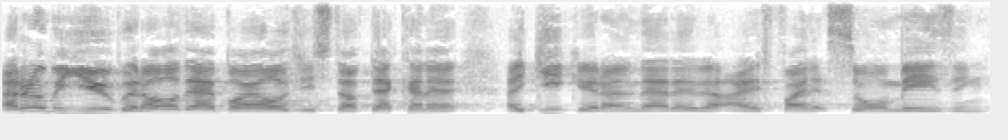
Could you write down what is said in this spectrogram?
I don't know about you, but all that biology stuff, that kind of, I geek out on that. I find it so amazing.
